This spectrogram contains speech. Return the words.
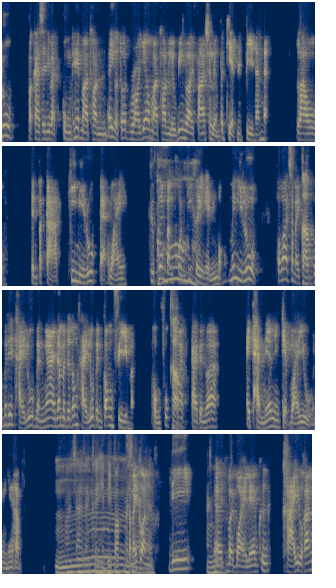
รูปประกาศนียบัตรกรุงเทพมาราธอนเอ้ยขอโทษรอยัลมาราธอนหรือวิ่งลอยฟ้าเฉลิมพระเกียรติในปีนั้นเนี่ยเราเป็นประกาศที่มีรูปแปะไว้ คือเพื่อนบางคนที่เคยเห็นบอกไม่มีรูป เพราะว่าสมัยก่อนก็ไม่ได้ถ่ายรูปกันง่ายนะมันจะต้องถ่ายรูปเป็นกล้องฟิล์มอะผมฟุกมากกลายเป็นว่า ไอ้แผ่นเนี้ยยังเก็บไว้อยู่อย่างเงี้ยครับ อืมใช่ใช่เคยเห็นพี่ป๊อกาสมัยก่อนดีครั้งหเอนึ่งอบ่อย ๆ เลยคือขายอยู่ครั้ง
